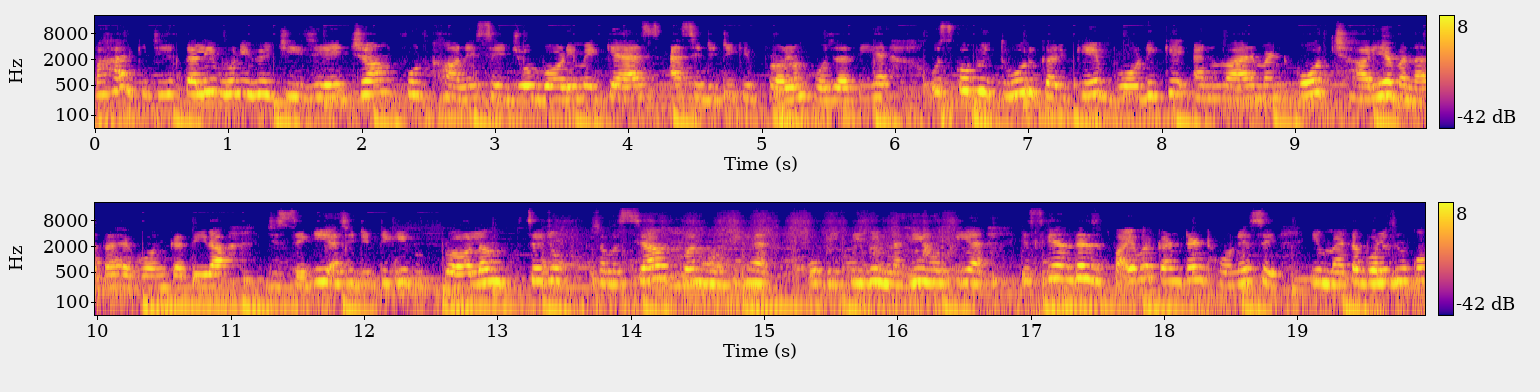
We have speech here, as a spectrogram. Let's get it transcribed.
बाहर की चीज़ें, तली भुनी हुई चीज़ें जंक फ़ूड खाने से जो बॉडी में गैस एसिडिटी की प्रॉब्लम हो जाती है, उसको भी दूर करके बॉडी के एनवायरनमेंट को क्षारीय बनाता है गोंद कतीरा जिससे कि एसिडिटी की प्रॉब्लम से जो समस्या उत्पन्न होती है वो बिल्कुल भी नहीं होती है। इसके अंदर फाइबर कंटेंट होने से ये मेटाबॉलिज्म को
